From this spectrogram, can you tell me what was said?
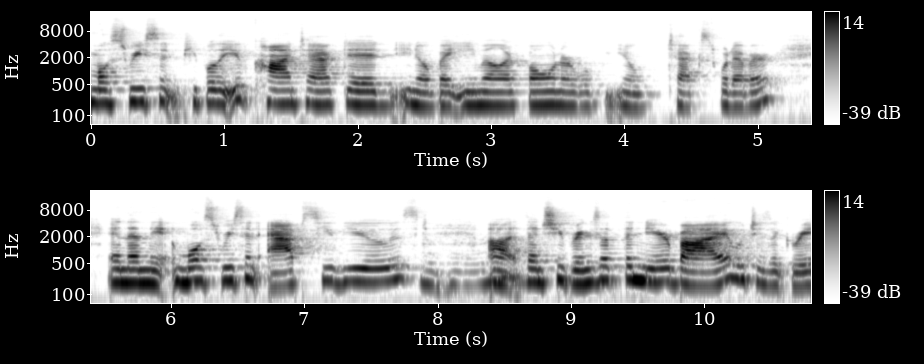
most recent people that you've contacted, you know, by email or phone or you know text, whatever, and then the most recent apps you've used. Uh, then she brings up the nearby, which is a great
